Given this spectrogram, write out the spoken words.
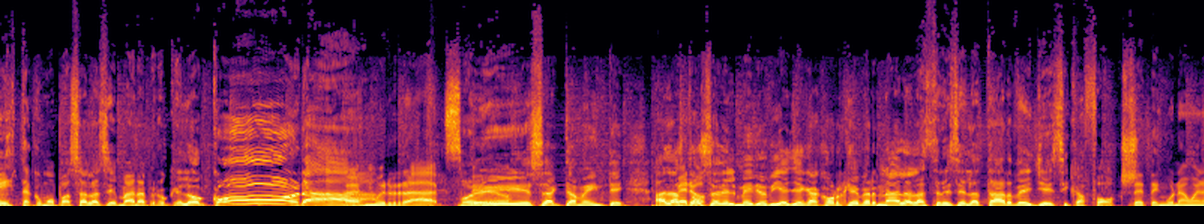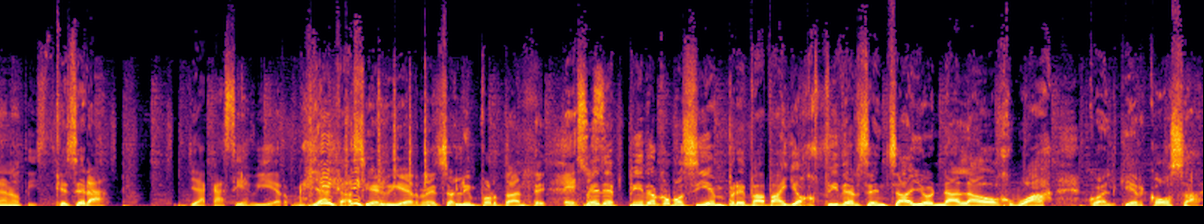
es esta? Como pasa la semana, pero qué locura. Es muy rax. Muy exactamente. A las 12 del mediodía llega Jorge Bernal, a las 3 de la tarde Jessica Fox. Te tengo una buena noticia. ¿Qué será? Ya casi es viernes. Ya casi es viernes, eso es lo importante. Me despido como siempre. Baba Fiders ensayo nala cualquier cosa.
